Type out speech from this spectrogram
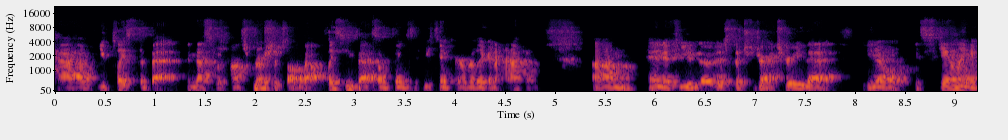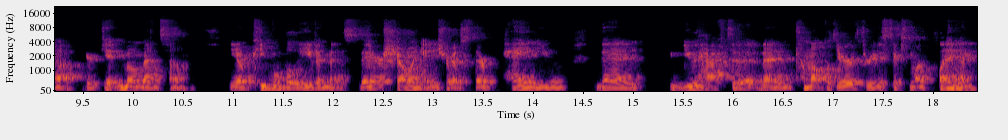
have you place the bet, and that's what entrepreneurship's all about: placing bets on things that you think are really going to happen. Um, and if you notice the trajectory that you know it's scaling up, you're getting momentum. You know, people believe in this; they are showing interest, they're paying you. Then you have to then come up with your three to six month plan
